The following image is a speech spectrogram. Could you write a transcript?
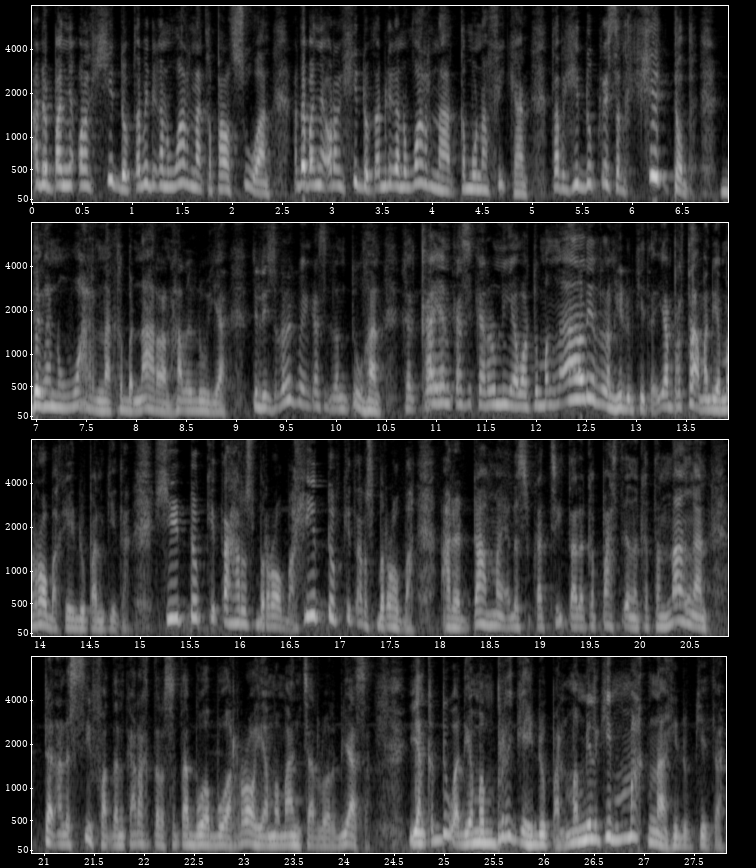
Ada banyak orang hidup tapi dengan warna kepalsuan. Ada banyak orang hidup tapi dengan warna kemunafikan. Tapi hidup Kristen hidup dengan warna kebenaran. Haleluya. Jadi saudara yang kasih dalam Tuhan, kekayaan kasih karunia waktu mengalir dalam hidup kita. Yang pertama dia merubah kehidupan kita. Hidup kita harus berubah. Hidup kita harus berubah. Ada damai, ada sukacita, ada kepastian, ada ketenangan dan ada sifat dan karakter serta buah-buah roh yang memancar luar biasa. Yang kedua, dia memberi kehidupan, memiliki makna hidup kita,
